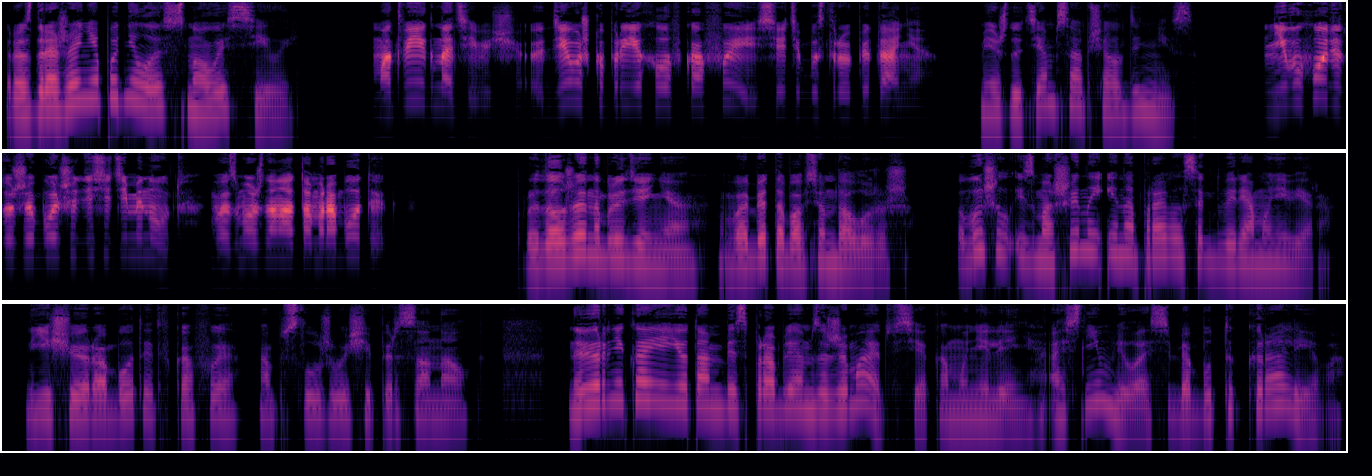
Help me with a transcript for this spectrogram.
Раздражение поднялось с новой силой. «Матвей Игнатьевич, девушка приехала в кафе из сети быстрого питания». Между тем сообщал Денис. «Не выходит уже больше десяти минут. Возможно, она там работает». «Продолжай наблюдение. В обед обо всем доложишь». Вышел из машины и направился к дверям универа. Еще и работает в кафе, обслуживающий персонал. Наверняка ее там без проблем зажимают все, кому не лень, а с ним вела себя будто королева.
